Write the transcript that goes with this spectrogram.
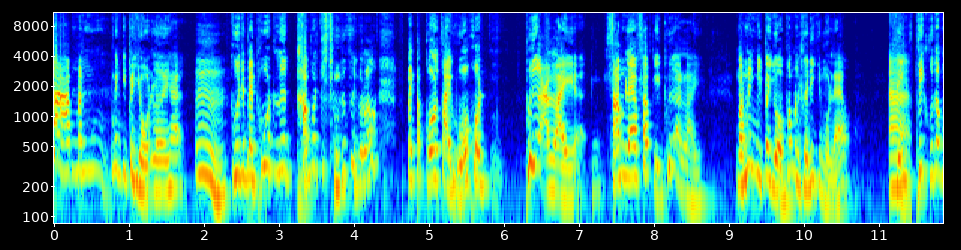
ซ้ำๆมันไม่มีประโยชน์เลยฮะ อืมกูจะไปพูดเรื่องคำว่าจิตสำนึกสิ่งแวดล้อมไปตะโกนใส่หัวคนเพื่ออะไรอะซ้ำแล้วซ้ำอีกเพื่ออะไร มันไม่มีประโยชน์เพราะมันเคยได้ยินหมดแล้วอ่าสิ่งที่กูต้อง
